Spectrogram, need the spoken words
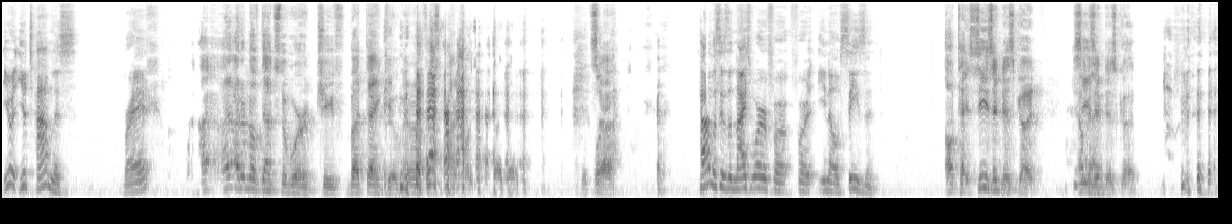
you're you're timeless, Brad. I, I, I don't know if that's the word, Chief, but thank you. I don't know if it's timeless. It's well, uh, timeless is a nice word for for you know seasoned. I'll take seasoned is good. Seasoned okay. is good.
